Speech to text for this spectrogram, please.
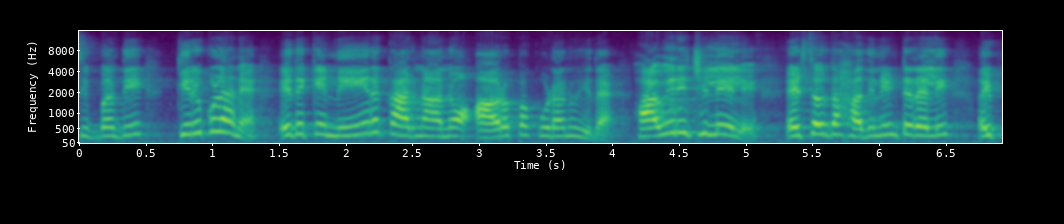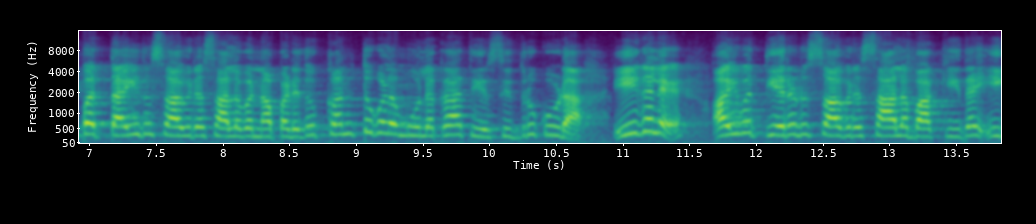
ಸಿಬ್ಬಂದಿ ಕಿರುಕುಳನೆ. ಇದಕ್ಕೆ ನೇರ ಕಾರಣ ಅನ್ನೋ ಆರೋಪ ಕೂಡ ಇದೆ. ಹಾವೇರಿ ಜಿಲ್ಲೆಯಲ್ಲಿ ಎರಡ್ ಸಾವಿರದ ಹದಿನೆಂಟರಲ್ಲಿ ಇಪ್ಪತ್ತೈದು ಸಾವಿರ ಸಾಲವನ್ನ ಪಡೆದು ಕಂತುಗಳ ಮೂಲಕ ತೀರಿಸಿದ್ರು ಕೂಡ ಈಗಲೇ ಐವತ್ತೆರಡು ಸಾವಿರ ಸಾಲ ಬಾಕಿ ಇದೆ. ಈ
